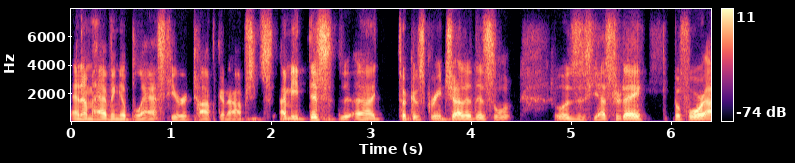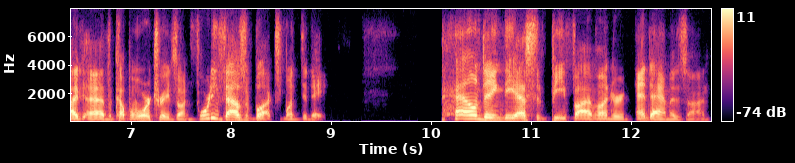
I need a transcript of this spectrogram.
And I'm having a blast here at Top Gun Options. I mean, this uh, took a screenshot of this. What was this yesterday? Before I, I have a couple more trades on 40,000 bucks month to date, pounding the S&P 500 and Amazon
